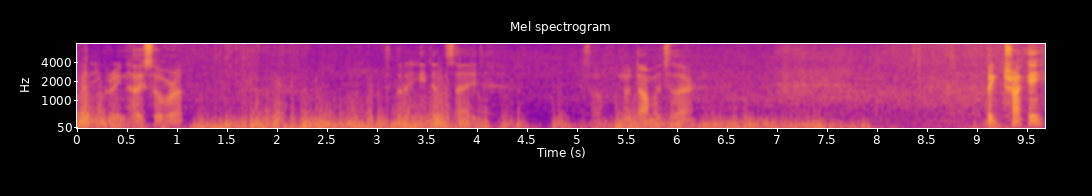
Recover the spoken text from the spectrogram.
mini greenhouse over it damage there. Big trachy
